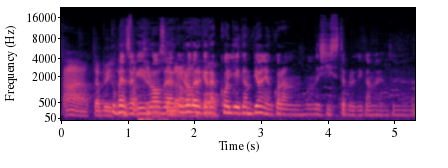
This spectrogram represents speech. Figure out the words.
Ah, capito. Tu pensa che il rover, il rover che raccoglie i campioni ancora non, non esiste praticamente. cioè.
